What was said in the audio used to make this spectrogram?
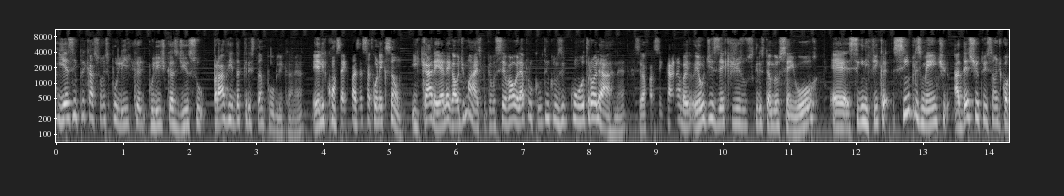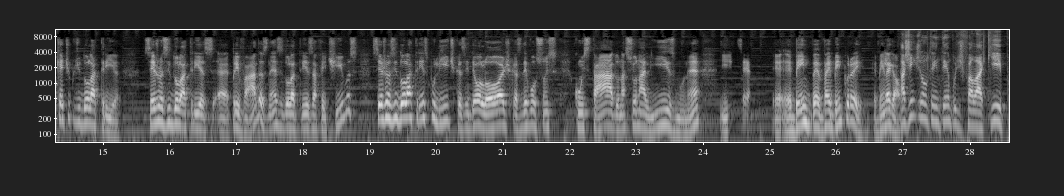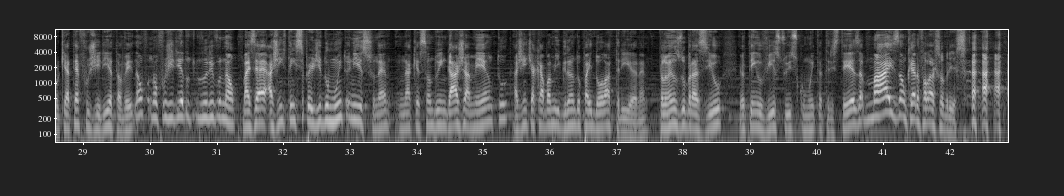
e as implicações política, políticas disso para a vida cristã pública, né? Ele consegue fazer essa conexão. E, cara, é legal demais, porque você vai olhar para o culto, inclusive, com outro olhar, né? Você vai falar assim, caramba, eu dizer que Jesus Cristo é meu Senhor é, significa simplesmente a destituição de qualquer tipo de idolatria sejam as idolatrias é, privadas, né, as idolatrias afetivas, sejam as idolatrias políticas, ideológicas, devoções com o Estado, nacionalismo, né, e etc. É, é, bem, é, vai bem por aí, é bem legal. A gente não tem tempo de falar aqui, porque até fugiria, talvez. Não, não fugiria do, do livro, não. Mas é, a gente tem se perdido muito nisso, né? Na questão do engajamento, a gente acaba migrando pra idolatria, né? Pelo menos no Brasil, eu tenho visto isso com muita tristeza, mas não quero falar sobre isso.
